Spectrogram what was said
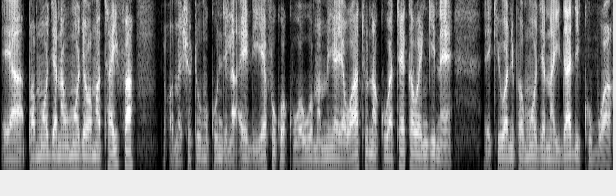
ya pamoja na Umoja wa Mataifa wameshutumu kundi la ADF kwa kuwaua mamia ya watu na kuwateka wengine, ikiwa ni pamoja na idadi kubwa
